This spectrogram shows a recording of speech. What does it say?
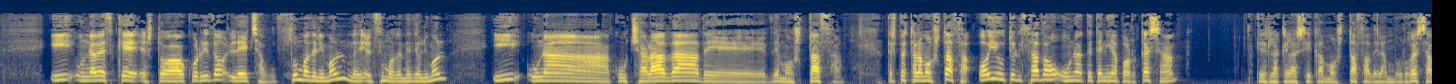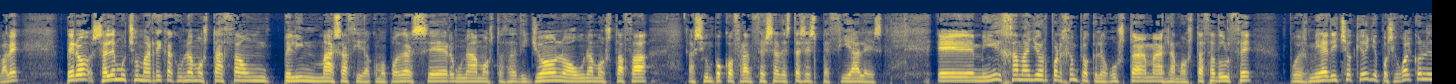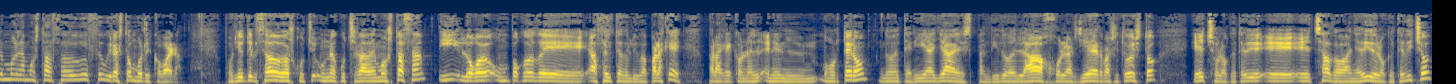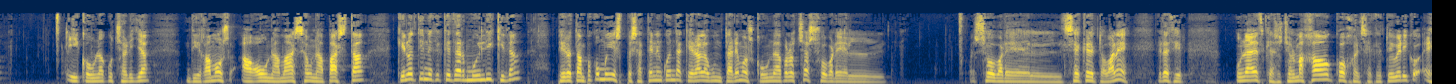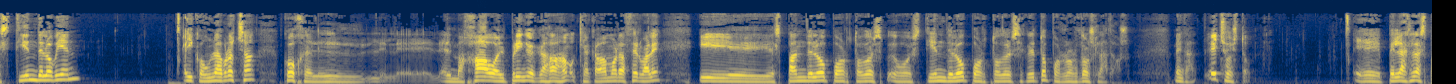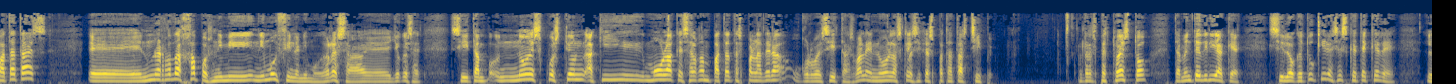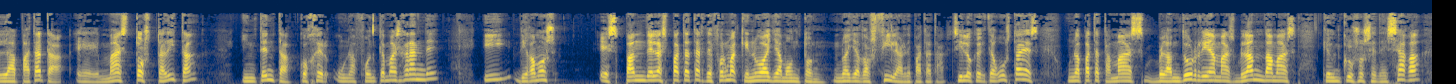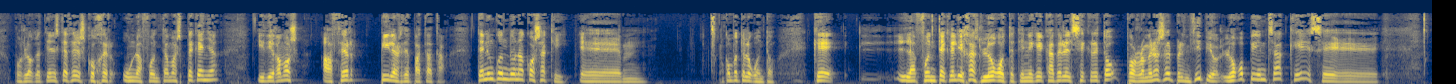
Y una vez que esto ha ocurrido, le he echado zumo de limón, el zumo de medio limón, y una cucharada de, de mostaza. Respecto a la mostaza, hoy he utilizado una que tenía por casa, que es la clásica mostaza de la hamburguesa, ¿vale? Pero sale mucho más rica que una mostaza un pelín más ácida, como puede ser una mostaza Dijon o una mostaza así un poco francesa de estas especiales. Eh, mi hija mayor, por ejemplo, que le gusta más la mostaza dulce, pues me ha dicho que, oye, pues igual con la mostaza dulce hubiera estado muy rico. Bueno, pues yo he utilizado dos, una cucharada de mostaza y luego un poco de aceite de oliva. ¿Para qué? Para que con el, en el mortero, donde tenía ya expandido el ajo, las hierbas y todo esto, he hecho lo que te he echado, añadido lo que te he dicho y con una cucharilla, digamos, hago una masa, una pasta, que no tiene que quedar muy líquida, pero tampoco muy espesa. Ten en cuenta que ahora la untaremos con una brocha sobre el, sobre el secreto, ¿vale? Es decir, una vez que has hecho el majao, coge el secreto ibérico, extiéndelo bien, y con una brocha coge el, el, majao, el pring que acabamos, que acabamos de hacer, ¿vale? Y expándelo por todo, o extiéndelo por todo el secreto por los dos lados. Venga, hecho esto. Eh, pelas las patatas eh, en una rodaja, pues ni, muy fina ni muy gruesa, eh, yo qué sé. Si no es cuestión, aquí mola que salgan patatas panadera gruesitas, ¿vale? No las clásicas patatas chip. Respecto a esto, también te diría que si lo que tú quieres es que te quede la patata más tostadita, intenta coger una fuente más grande y, digamos, expande las patatas de forma que no haya montón, no haya dos filas de patata. Si lo que te gusta es una patata más blandurria, más blanda, más que incluso se deshaga, pues lo que tienes que hacer es coger una fuente más pequeña y digamos hacer pilas de patata. Ten en cuenta una cosa aquí. Eh, ¿Cómo te lo cuento? Que la fuente que elijas luego te tiene que caber el secreto, por lo menos al principio. Luego piensa que se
